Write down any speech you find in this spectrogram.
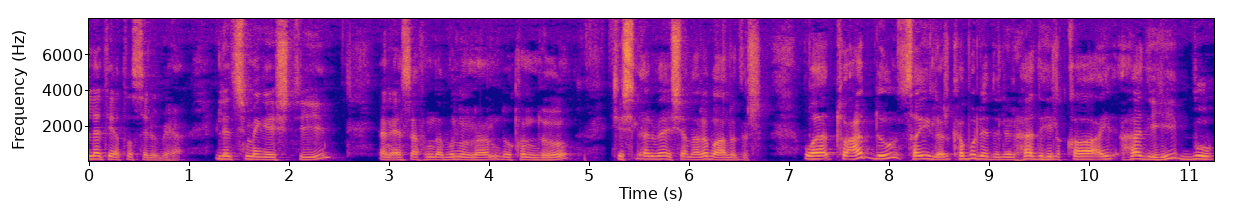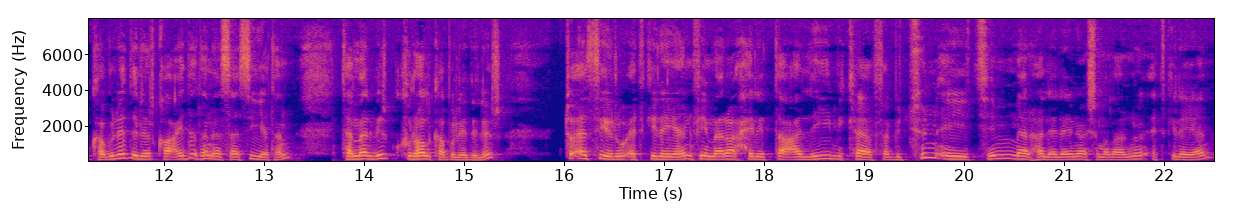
elleti yatasilu biha iletişime geçtiği yani etrafında bulunan dokunduğu kişiler ve eşyalara bağlıdır. Ve tuaddu sayılır, kabul edilir. Hadihi, hadihi bu kabul edilir. Kaideten esasiyeten temel bir kural kabul edilir. Tuesiru etkileyen fi merahili ta'allimi kafe bütün eğitim merhalelerini, aşamalarını etkileyen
